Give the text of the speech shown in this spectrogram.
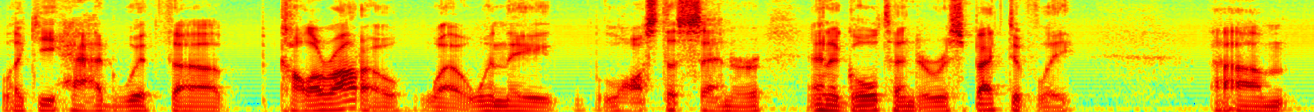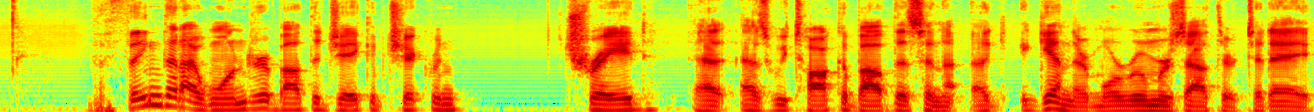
like he had with uh, Colorado when they lost a center and a goaltender, respectively. Um, the thing that I wonder about the Jakob Chychrun trade, as we talk about this, and uh, again, there are more rumors out there today.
